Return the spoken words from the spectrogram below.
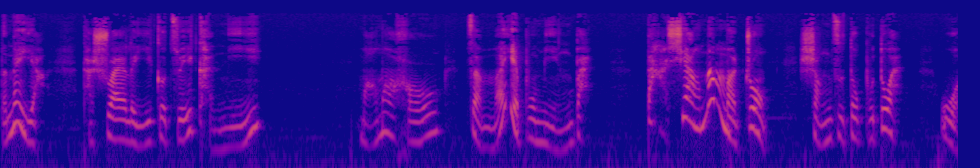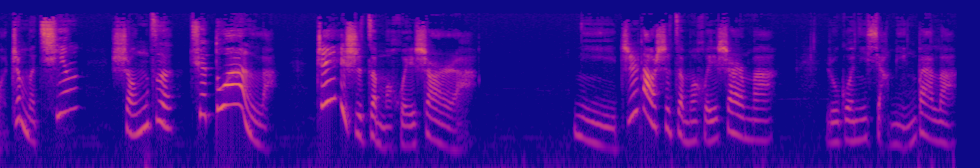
的那样，他摔了一个嘴啃泥。毛毛猴怎么也不明白，大象那么重，绳子都不断，我这么轻，绳子却断了，这是怎么回事儿啊？你知道是怎么回事吗？如果你想明白了，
